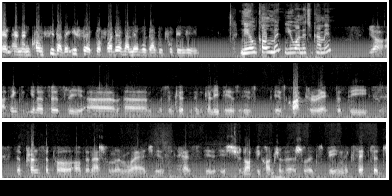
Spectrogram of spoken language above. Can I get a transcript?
and, and, and consider the effect of whatever level that we're putting in. Neil Coleman, you wanted to come in? Yeah, I think, you know, firstly, uh, uh, Mr. Mkhaliphi is, is, is quite correct that the the principle of the national minimum wage is, has, is, should not be controversial. It's been accepted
